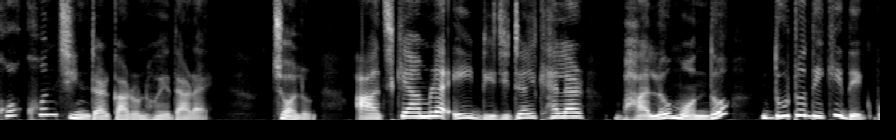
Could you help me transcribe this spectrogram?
কখন চিন্তার কারণ হয়ে দাঁড়ায়? চলুন, আজকে আমরা এই ডিজিটাল খেলার ভালো মন্দ দুটো দিকই দেখব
